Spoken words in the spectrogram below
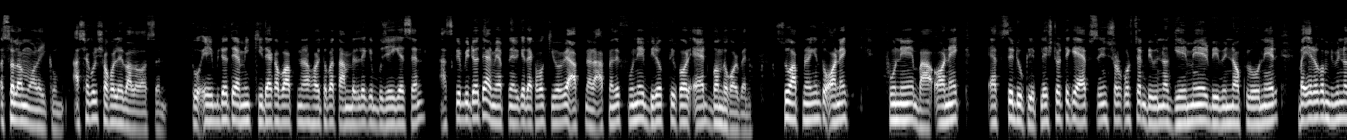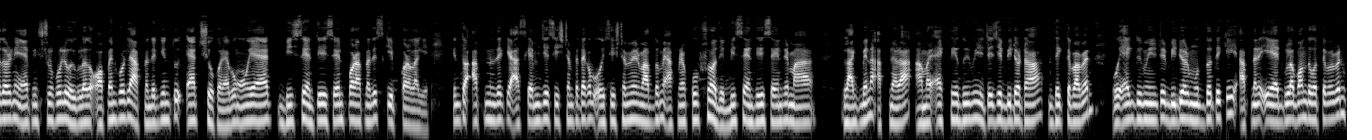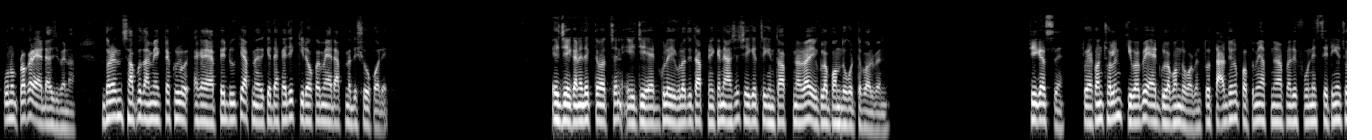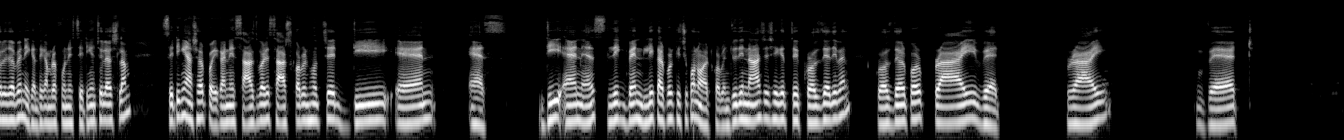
আসসালামু আলাইকুম। আশা করি সকলে ভালো আছেন। তো এই ভিডিওতে আমি কি দেখাবো আপনারা হয়তো বা তাম্বেল দেখে বুঝেই গেছেন। আজকের ভিডিওতে আমি আপনাদেরকে দেখাবো কীভাবে আপনারা আপনাদের ফোনে বিরক্তিকর অ্যাড বন্ধ করবেন। সো আপনারা কিন্তু অনেক ফোনে বা অনেক অ্যাপসে ঢুকলে প্লে স্টোর থেকে অ্যাপস ইনস্টল করছেন বিভিন্ন গেমের বিভিন্ন ক্লোনের বা এরকম বিভিন্ন ধরনের অ্যাপ ইনস্টল করলে ওইগুলো ওপেন করলে আপনাদের কিন্তু অ্যাড শো করে এবং ওই অ্যাড বিশ সেন্ট তিরিশ সেন্ট পর আপনাদের স্কিপ করা লাগে। কিন্তু আপনাদেরকে আজকে আমি যে সিস্টেমটা দেখাবো, ওই সিস্টেমের মাধ্যমে আপনারা খুব সহজে বিশ সেন্ট তিরিশ সেকেন্ডের মা লাগবে না। আপনারা আমার এক থেকে দুই মিনিটে যে ভিডিওটা দেখতে পাবেন, ওই এক দুই মিনিটের ভিডিওর মধ্য থেকেই আপনারা এই অ্যাডগুলো বন্ধ করতে পারবেন, কোনো প্রকার অ্যাড আসবে না। ধরেন সাপোজ আমি একটা অ্যাপে ঢুকে, আপনাদেরকে দেখা যায় কীরকম অ্যাড আপনাদের শো করে। এই যে এখানে দেখতে পাচ্ছেন, এই যে অ্যাডগুলো, এগুলো যদি আপনি এখানে আসে, সেক্ষেত্রে কিন্তু আপনারা এগুলো বন্ধ করতে পারবেন। ঠিক আছে? তো এখন চলেন কীভাবে অ্যাডগুলো বন্ধ করবেন। তো তার জন্য প্রথমে আপনারা আপনাদের ফোনের সেটিংয়ে চলে যাবেন। এখান থেকে আমরা ফোনের সেটিংয়ে চলে আসলাম। সেটিংয়ে আসার পর এখানে সার্চ বারে সার্চ করবেন হচ্ছে ডি এন এস ডিএনএস লিখবেন, লিখার পর কিছুক্ষণ ওয়েট করবেন। যদি না আসে সেক্ষেত্রে ক্রস দিয়ে দিবেন। ক্রস দেওয়ার পর প্রাইভেট প্রাইভেট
